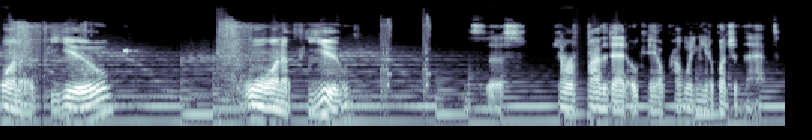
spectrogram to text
One of you. One of you. What's this? Can revive the dead. Okay, I'll probably need a bunch of that.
